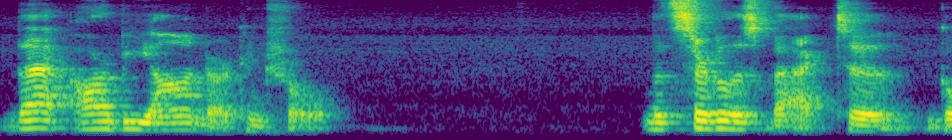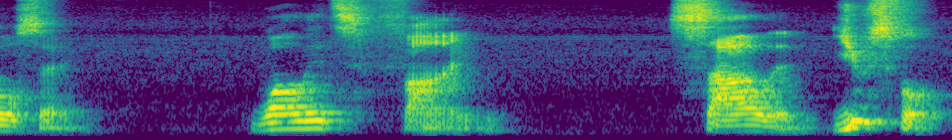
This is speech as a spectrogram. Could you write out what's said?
that are beyond our control. Let's circle this back to goal setting. While it's fine solid, useful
